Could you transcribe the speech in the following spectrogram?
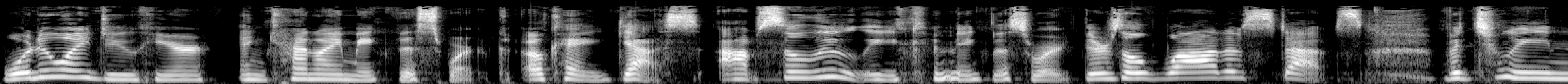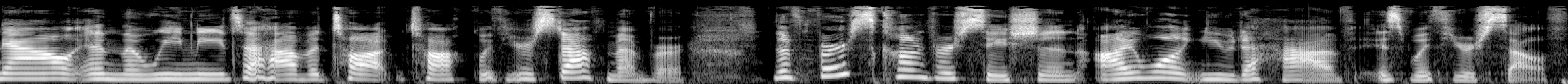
What do I do here and can I make this work? Okay, yes, absolutely you can make this work. There's a lot of steps between now and the we need to have a talk talk with your staff member. The first conversation I want you to have is with yourself.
